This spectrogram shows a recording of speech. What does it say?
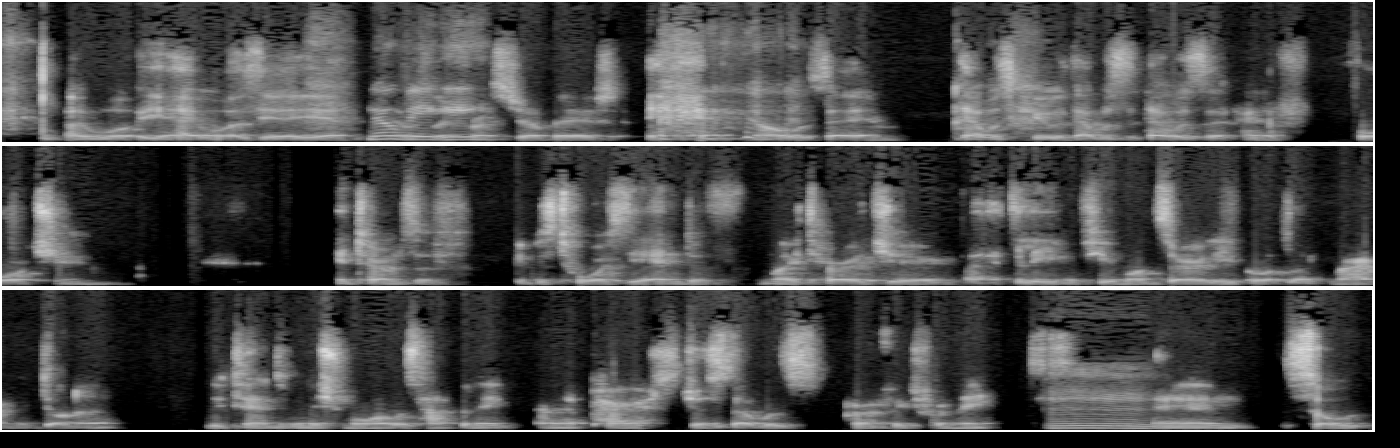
I was, yeah, I was, yeah, yeah. No that biggie. first job out. no, it was um, that was cool. That was that was a kind of fortune in terms of it was towards the end of my third year. I had to leave a few months early, but like Martin McDonagh, Lieutenant of Inishmore was happening, and a part just that was perfect for me. Mm. And um, so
